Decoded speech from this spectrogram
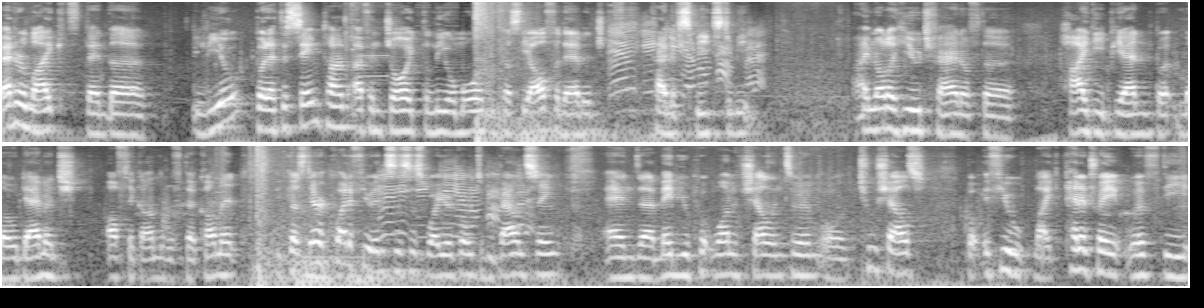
better liked than the Leo, but at the same time I've enjoyed the Leo more because the alpha damage kind of speaks to me. I'm not a huge fan of the high DPM but low damage of the gun with the Comet because there are quite a few instances where you're going to be bouncing and uh, maybe you put one shell into him or two shells But if you like penetrate with the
